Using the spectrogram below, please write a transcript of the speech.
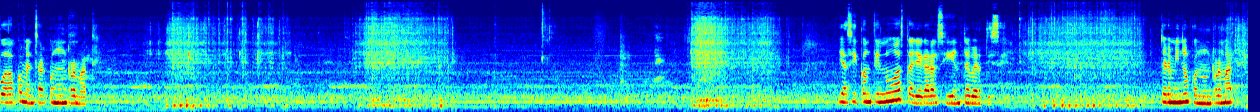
puedo comenzar con un remate. Y así continúo hasta llegar al siguiente vértice. Termino con un remate.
